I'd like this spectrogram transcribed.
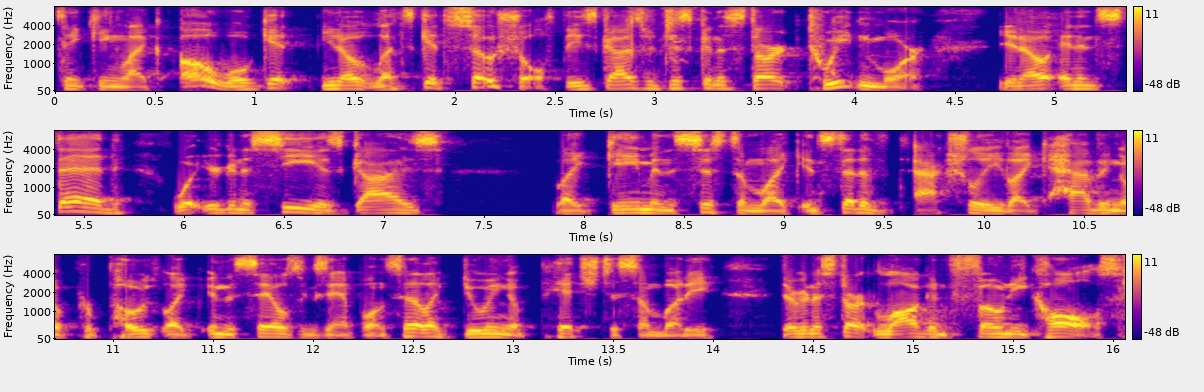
thinking like oh we'll get you know let's get social these guys are just going to start tweeting more you know and instead what you're going to see is guys like game in the system like instead of actually like having a propose like in the sales example instead of like doing a pitch to somebody they're going to start logging phony calls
